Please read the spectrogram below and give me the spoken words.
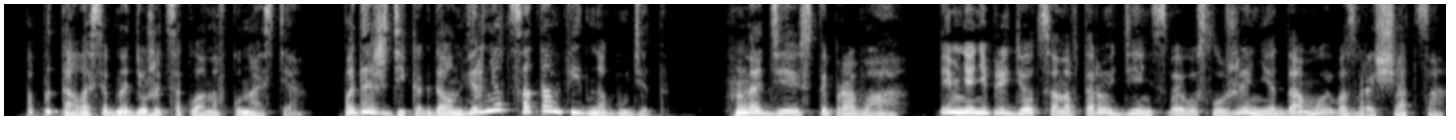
— попыталась обнадежить Соклановку Настя. «Подожди, когда он вернется, там видно будет». «Надеюсь, ты права. И мне не придется на второй день своего служения домой возвращаться».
